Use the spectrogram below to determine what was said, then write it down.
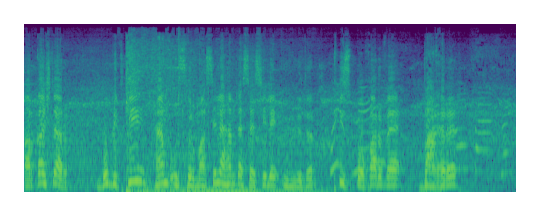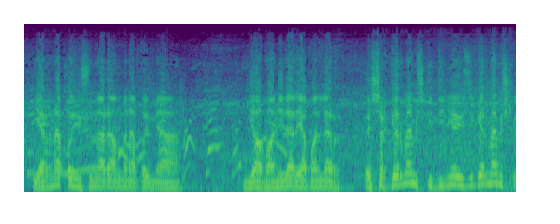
Arkadaşlar bu bitki hem usurmasıyla hem de sesiyle ünlüdür. Pis kokar ve bağırır. Yerine koyun şunları amına koyayım ya. Yabaniler yabaniler. Işık görmemiş ki, dünya yüzü görmemiş ki.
